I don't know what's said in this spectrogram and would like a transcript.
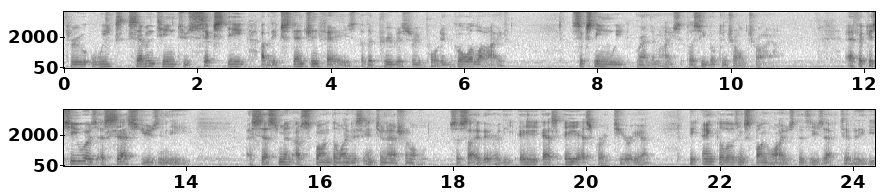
through weeks 17 to 60 of the extension phase of the previously reported Go Alive 16 week randomized placebo controlled trial. Efficacy was assessed using the Assessment of Spondylitis International Society, or the ASAS criteria, the Ankylosing Spondylitis Disease Activity the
